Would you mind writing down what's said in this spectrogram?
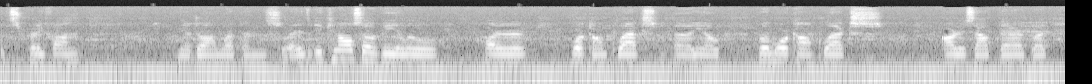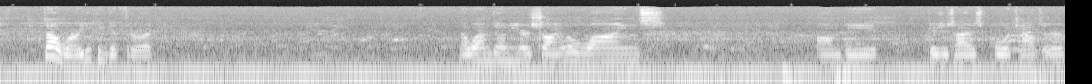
it's pretty fun. You know, drawing weapons. It, it, can also be a little harder, more complex. Uh, you know, a little more complex artists out there, but don't worry, you can get through it. Now what I'm doing here is drawing little lines on the digitized bullet counter.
